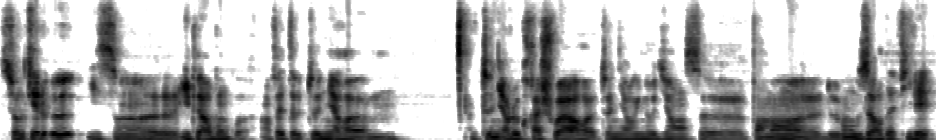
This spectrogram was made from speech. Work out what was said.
sur lequel eux ils sont euh, hyper bons quoi. En fait, tenir euh, tenir le crachoir, euh, tenir une audience pendant de longues heures d'affilée.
